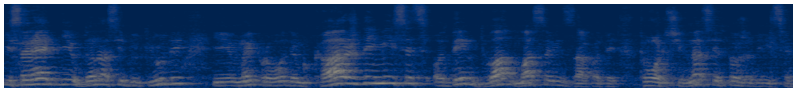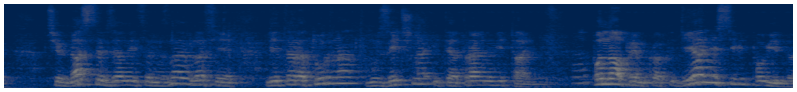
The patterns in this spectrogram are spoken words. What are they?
і середні. До нас ідуть люди, і ми проводимо кожен місяць один-два масові заходи творчі. У нас є теж, дивіться, чи в нас це взяли, це не знаю. У нас є літературна, музична і театральна вітальня. По напрямках діяльності відповідно.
